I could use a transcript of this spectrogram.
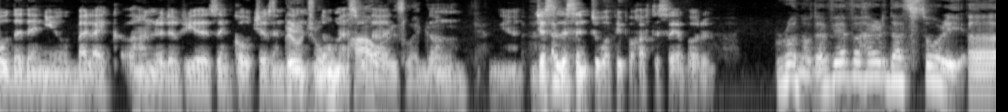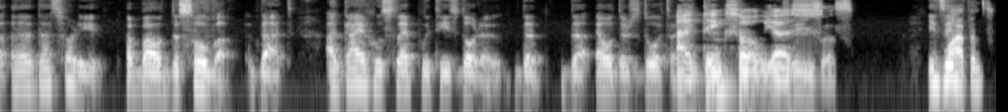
older than you by like a hundred of years and cultures and things, don't mess with that. like don't, yeah, just listen to what people have to say about it. Ronald, have you ever heard that story? Uh, uh, that story about the soba that a guy who slept with his daughter, the the elder's daughter. I think so. Yes. Is Jesus. it What happens?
